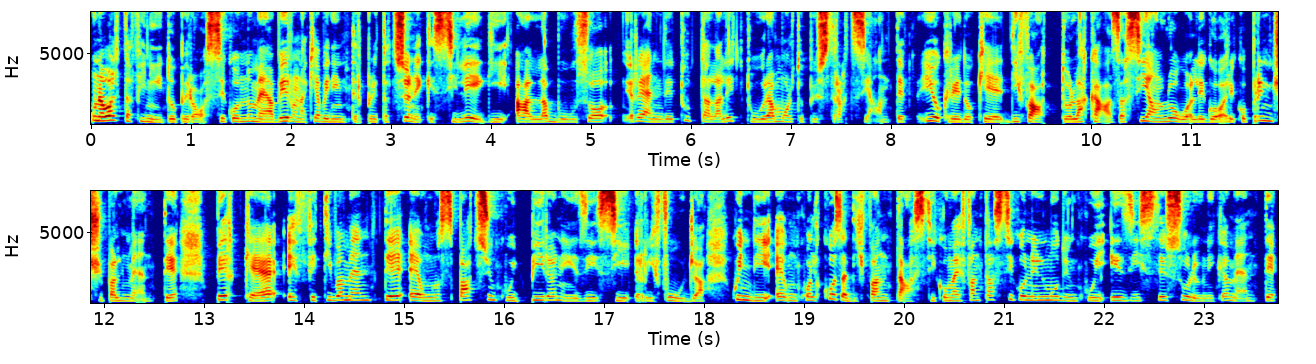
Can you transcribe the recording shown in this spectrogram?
Una volta finito però, secondo me avere una chiave di interpretazione un'emozione che si leghi all'abuso rende tutta la lettura molto più straziante. Io credo che di fatto la casa sia un luogo allegorico principalmente perché effettivamente è uno spazio in cui Piranesi si rifugia, quindi è un qualcosa di fantastico, ma è fantastico nel modo in cui esiste solo e unicamente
